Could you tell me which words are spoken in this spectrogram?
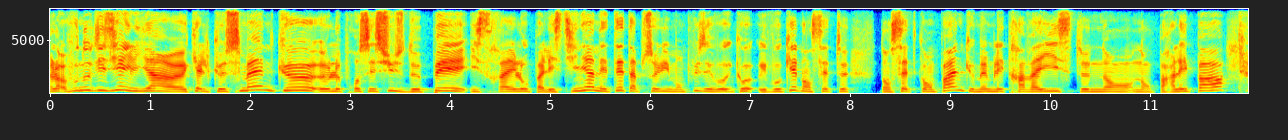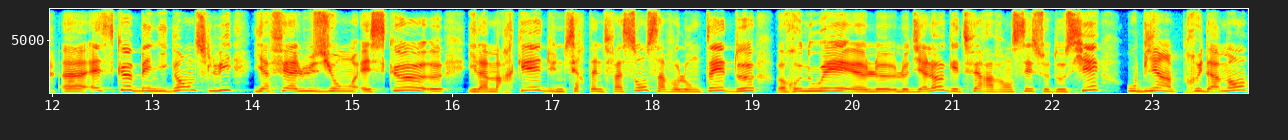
Alors, vous nous disiez il y a euh, quelques semaines que euh, le processus de paix israélo-palestinien n'était absolument plus évoqué dans cette, dans cette campagne, que même les travaillistes n'en parlaient pas. Euh, est-ce que Benny Gantz, lui, y a fait allusion? Est-ce que il a marqué d'une certaine façon sa volonté de renouer le, le, dialogue et de faire avancer ce dossier? Ou bien, prudemment,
